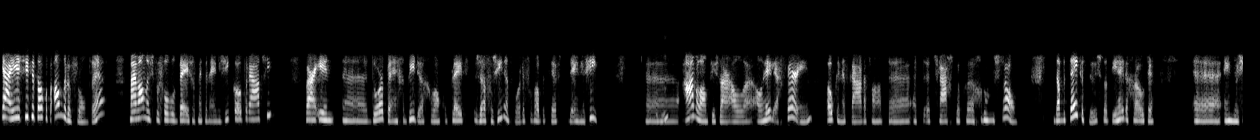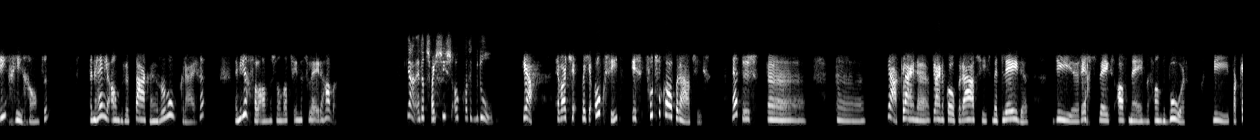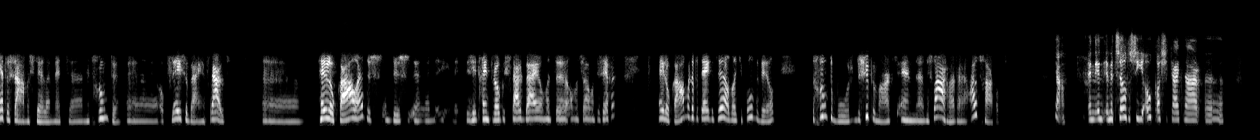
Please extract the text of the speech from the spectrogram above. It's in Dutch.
Ja, je ziet het ook op andere fronten. Hè? Mijn man is bijvoorbeeld bezig met een energiecoöperatie, waarin eh, dorpen en gebieden gewoon compleet zelfvoorzienend worden voor wat betreft de energie. Mhm. Ameland is daar al, eh, al heel erg ver in, ook in het kader van het, het, het vraagstuk groene stroom. Dat betekent dus dat die hele grote energiegiganten een hele andere taak en rol krijgen. In ieder geval anders dan dat ze in het verleden hadden. Ja, en dat is precies ook wat ik bedoel. Ja, en wat je, wat je ook ziet is voedselcoöperaties. Dus eh, eh, ja, kleine, kleine coöperaties met leden die rechtstreeks afnemen van de boer. Die pakketten samenstellen met, eh, met groenten, ook vlees erbij en fruit. Heel lokaal, hè? dus, dus eh, er zit geen tropisch fruit bij, om het, eh, om het zo maar te zeggen. Heel lokaal, maar dat betekent wel dat je onderdeel de groenteboer, de supermarkt en eh, de slager uitschakelt. Ja, en, en, en hetzelfde zie je ook als je kijkt naar,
